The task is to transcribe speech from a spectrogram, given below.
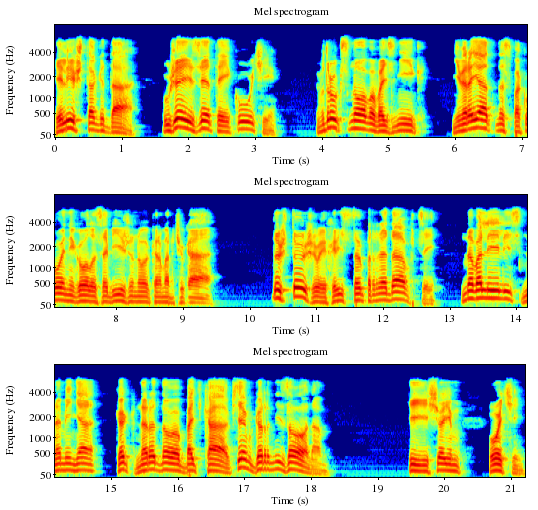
И лишь тогда, уже из этой кучи, вдруг снова возник невероятно спокойный голос обиженного Крамарчука. «Да что ж вы, христопродавцы, навалились на меня, как на родного батька, всем гарнизоном!» И еще им очень,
